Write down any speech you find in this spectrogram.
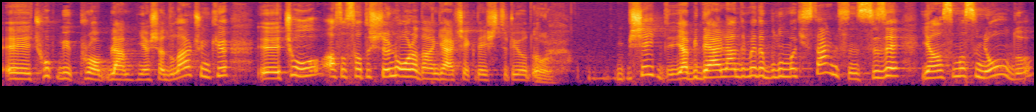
e, çok büyük problem yaşadılar. Çünkü e, çoğu aslında satışlarını oradan gerçekleştiriyordu. Doğru. Bir şey ya bir değerlendirmede bulunmak ister misiniz? Size yansıması ne oldu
